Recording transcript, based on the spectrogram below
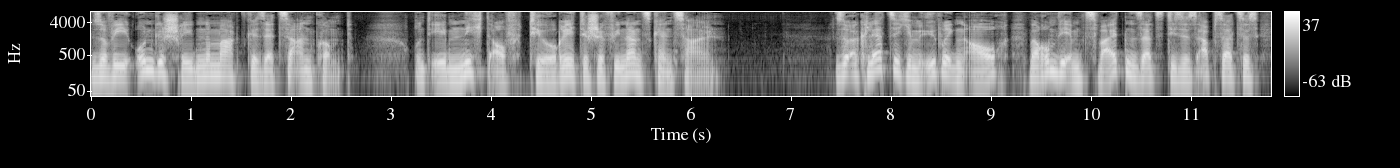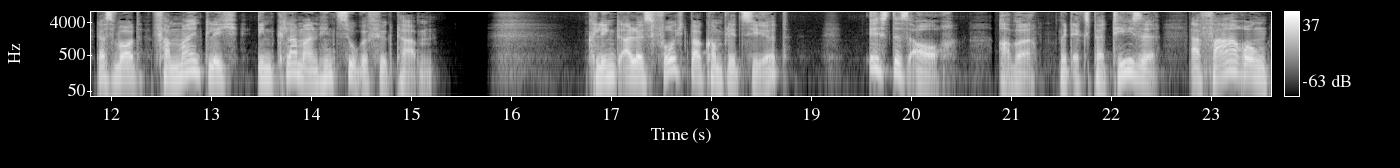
sowie ungeschriebene Marktgesetze ankommt und eben nicht auf theoretische Finanzkennzahlen. So erklärt sich im Übrigen auch, warum wir im zweiten Satz dieses Absatzes das Wort vermeintlich in Klammern hinzugefügt haben. Klingt alles furchtbar kompliziert? Ist es auch. Aber mit Expertise, Erfahrung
